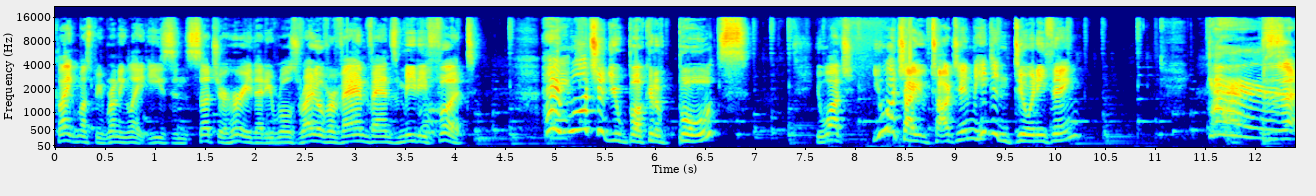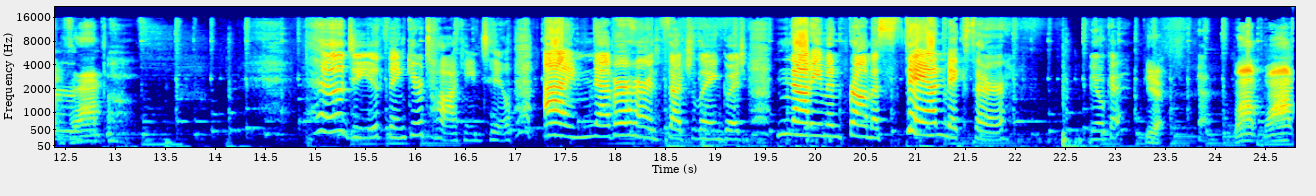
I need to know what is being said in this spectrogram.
Clank must be running late. He's in such a hurry that he rolls right over Van Van's meaty foot. Hey, watch it, you bucket of bolts! You watch. You watch how you talk to him. He didn't do anything. Grr. Womp. Who do you think you're talking to? I never heard such language, not even from a stand mixer. You okay? Yeah. Yeah. Womp womp.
